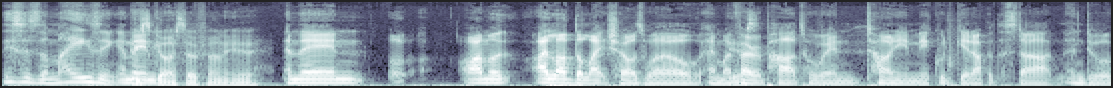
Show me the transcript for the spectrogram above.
this is amazing. And this then guy's so funny. Yeah, And then I'm a I love the late show as well. And my Yes. favorite parts were when Tony and Mick would get up at the start and do a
